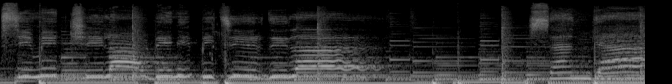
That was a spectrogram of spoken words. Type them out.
simitçiler beni bitirdiler. Sen gel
